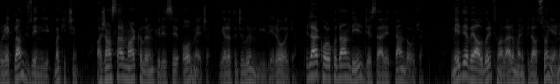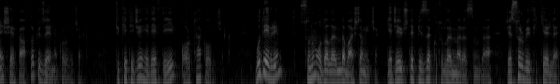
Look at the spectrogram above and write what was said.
Bu reklam düzenini yıkmak için ajanslar markaların kölesi olmayacak. Yaratıcılığın lideri olacak. Veriler korkudan değil cesaretten doğacak. Medya ve algoritmalar manipülasyon yerine şeffaflık üzerine kurulacak. Tüketici hedef değil ortak olacak. Bu devrim sunum odalarında başlamayacak. Gece 3'te pizza kutularının arasında cesur bir fikirle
